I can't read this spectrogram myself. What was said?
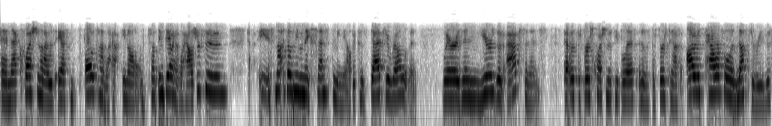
And that question that I was asked all the time, well, how, you know, something daily, well, how's your food? It's not, it doesn't even make sense to me now because that's irrelevant. Whereas in years of abstinence, that was the first question that people asked, and it was the first thing I said. I was powerful enough to resist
